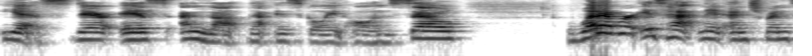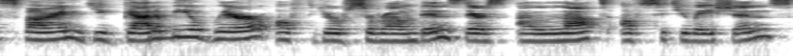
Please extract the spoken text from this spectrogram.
Yes, there is a lot that is going on. So whatever is happening and transpiring, you gotta be aware of your surroundings. There's a lot of situations.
